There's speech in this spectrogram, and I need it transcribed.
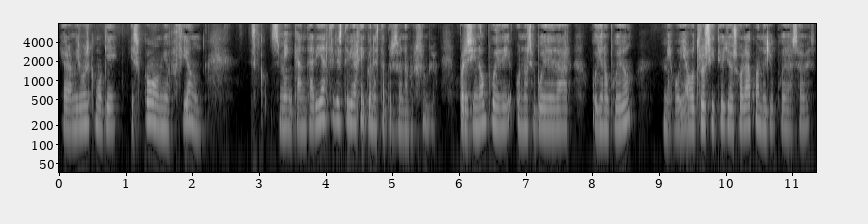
Y ahora mismo es como que es como mi opción. Me encantaría hacer este viaje con esta persona, por ejemplo. Pero si no puede o no se puede dar o yo no puedo, me voy a otro sitio yo sola cuando yo pueda, ¿sabes?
